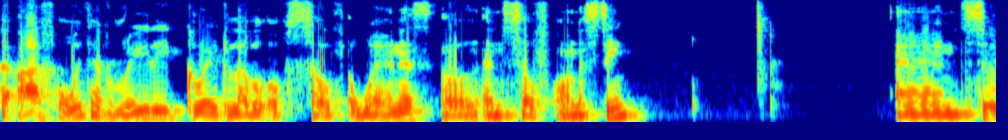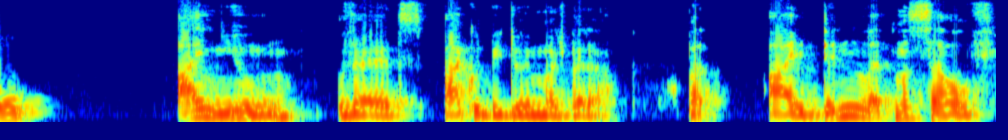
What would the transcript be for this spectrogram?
I've always had really great level of self awareness uh, and self honesty, and so I knew that I could be doing much better, but I didn't let myself,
